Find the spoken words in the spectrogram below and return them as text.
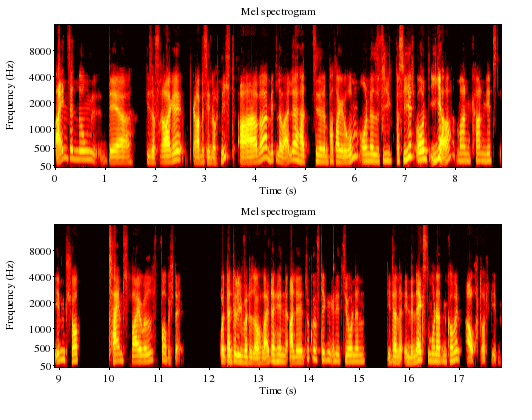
Einsendung der dieser Frage gab es sie noch nicht, aber mittlerweile hat sind ja 'n paar Tage rum und es ist viel passiert und ja, man kann jetzt im Shop Time Spiral vorbestellen. Und natürlich wird es auch weiterhin alle zukünftigen Editionen, die dann in den nächsten Monaten kommen, auch dort geben.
